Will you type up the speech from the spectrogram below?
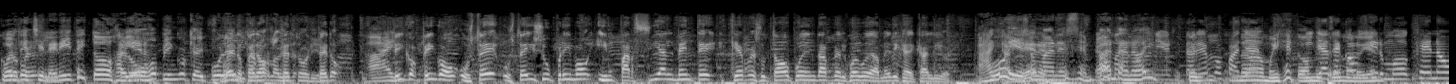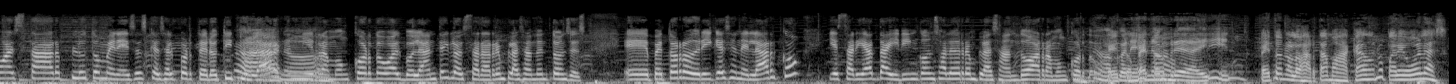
Gol de pero- chilenita y todo, Pero Javier. ojo, Pingo, que hay Bueno, polémica pero, por la pero, victoria. pero Ay. Pingo, Pingo, usted, usted y su primo imparcialmente, ¿qué resultado pueden dar del juego de América de Cali hoy? Ay, Uy, esos manes se empatan hoy. No, muy jetón, y ya se primo, confirmó que no va a estar Pluto Meneses, que es el portero titular, Ah, no. ni Ramón Córdoba al volante, y lo estará reemplazando entonces eh, Peto Rodríguez en el arco y estaría Dairín González reemplazando a Ramón Córdoba. No, Peto, con ese Peto, nombre no. de Airín. Peto nos los hartamos acá, no pare bolas.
